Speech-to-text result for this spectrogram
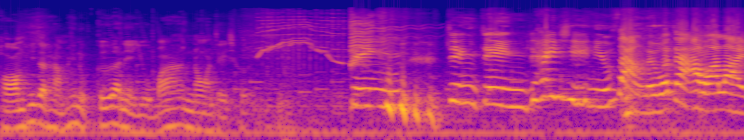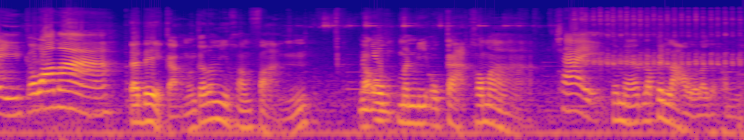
พร้อมที่จะทำให้หนูเกื้อเนี่ยอยู่บ้านนอนเฉยจริง จริงจริงๆให้ชี้นิ้วสั่งเลยว่าจะเอาอะไรก็ว่ามา ๆแต่เด็กอะมันก็ต้องมีความฝันมันแล้วยังมันมีโอกาสเข้ามา ใช่ ใช่ไหมแล้วเป็นเราเราจะทำไง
